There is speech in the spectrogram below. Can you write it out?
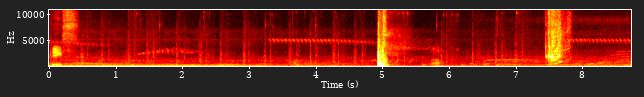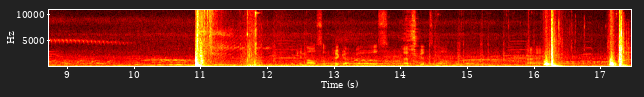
Piece? Oh. I can also pick up arrows. That's good to know. Alright.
